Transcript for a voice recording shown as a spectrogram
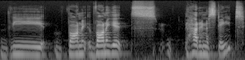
the Vonne- Vonnegut's had an estate,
